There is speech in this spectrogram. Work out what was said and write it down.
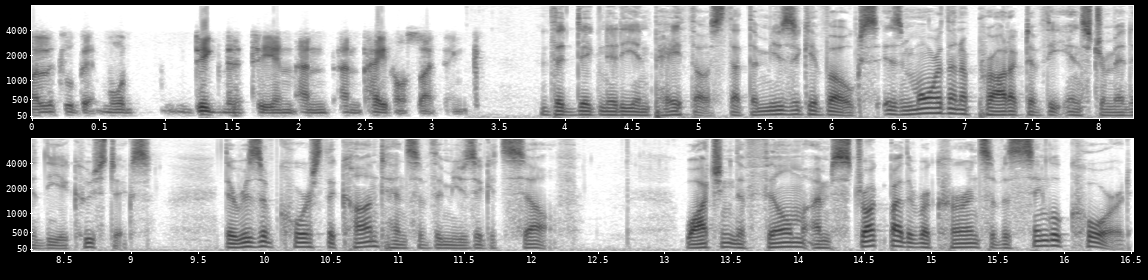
a little bit more dignity and and, and pathos, I think. The dignity and pathos that the music evokes is more than a product of the instrument and the acoustics. There is, of course, the contents of the music itself. Watching the film, I'm struck by the recurrence of a single chord,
